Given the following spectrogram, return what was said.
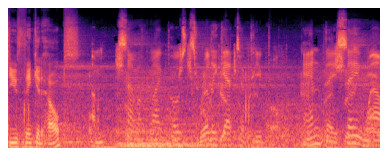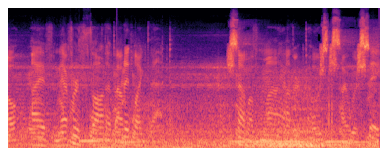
do you think it helps? Um, some of my posts really get to people, and they say, wow, I've never thought about it like that. Some of my other posts, I would say,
